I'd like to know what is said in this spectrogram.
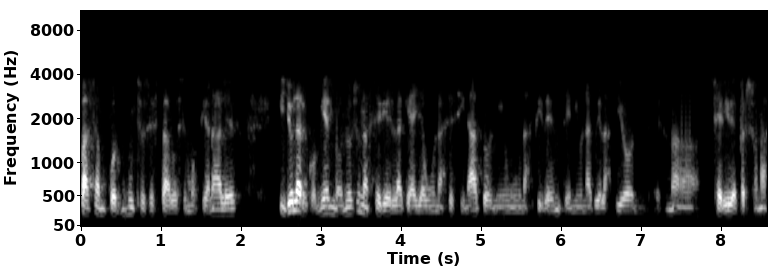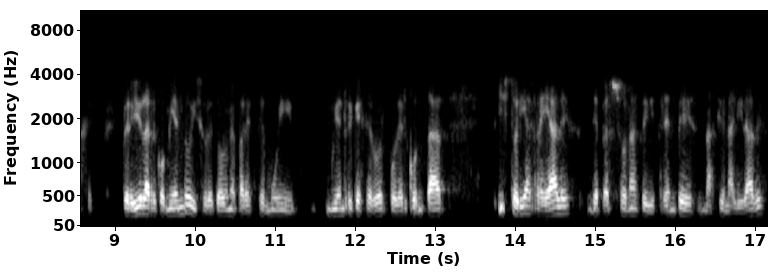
pasan por muchos estados emocionales. Y yo la recomiendo, no es una serie en la que haya un asesinato, ni un accidente, ni una violación, es una serie de personajes. Pero yo la recomiendo y sobre todo me parece muy, muy enriquecedor poder contar historias reales de personas de diferentes nacionalidades,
